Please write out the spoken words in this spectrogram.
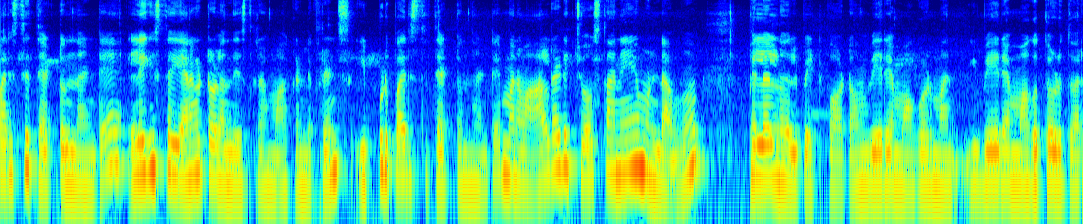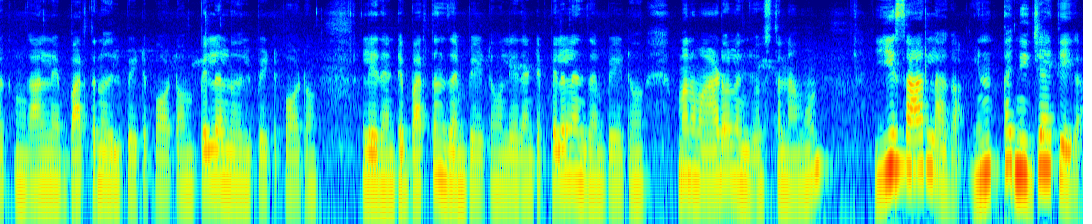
పరిస్థితి ఎట్టుందంటే లెగిస్తే ఎనగటోళ్ళని తీసుకురా మాకండి ఫ్రెండ్స్. ఇప్పుడు పరిస్థితి ఎట్టుందంటే మనం ఆల్రెడీ చూస్తానే ఉండాము. పిల్లల్ని వదిలిపెట్టిపోవటం వేరే మగోడు మన వేరే మగతోడు దొరకంగానే భర్తను వదిలిపెట్టిపోవటం పిల్లల్ని వదిలిపెట్టిపోవటం లేదంటే భర్తను చంపేయటం లేదంటే పిల్లలను చంపేయటం మనం ఆడవాళ్ళని చూస్తున్నాము. ఈసారిలాగా ఇంత నిజాయితీగా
